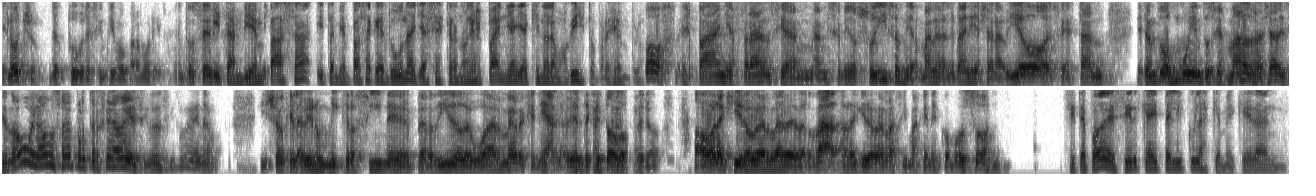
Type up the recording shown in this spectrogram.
el 8 de octubre, Sin Tiempo para Morir. Y Entonces, también pasa, y también pasa que Duna ya se estrenó en España y aquí no la hemos visto, por ejemplo. oh, España, Francia, a mis amigos suizos, mi hermana en Alemania ya la vio, o sea, están, están todos muy entusiasmados allá diciendo, oh, la vamos a ver por tercera vez. Y vos decís, bueno, y yo que la vi en un microcine perdido de Warner, genial, la vi antes que todos, pero ahora quiero verla de verdad, ahora quiero ver las imágenes como son. Si te puedo decir que hay películas que me quedan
